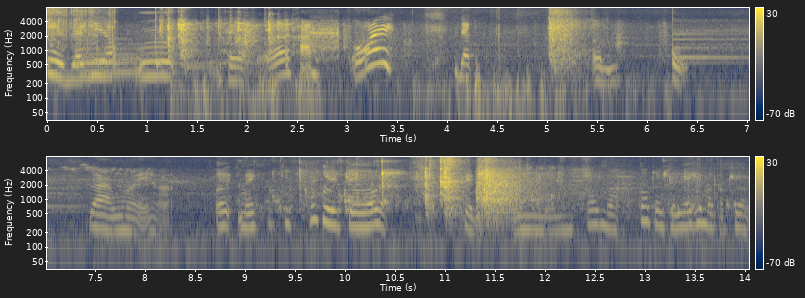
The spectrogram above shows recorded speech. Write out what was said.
จูบอย่างเดียว อืมใช่เอ้ยคำโอ้ยเด็กเอิมโอ้อย่างใหม่ค่ะเอ้ยไม่ก็เคยเจอแล้วแหละเก็บก็มาก็เป็นคนแรกที่มากับเพื่อน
